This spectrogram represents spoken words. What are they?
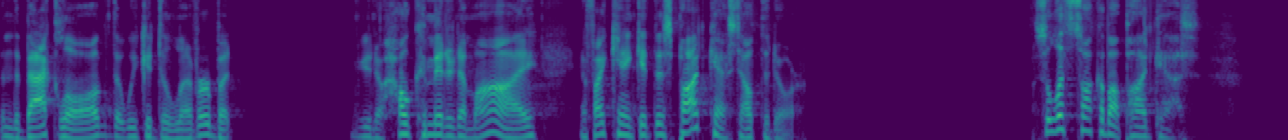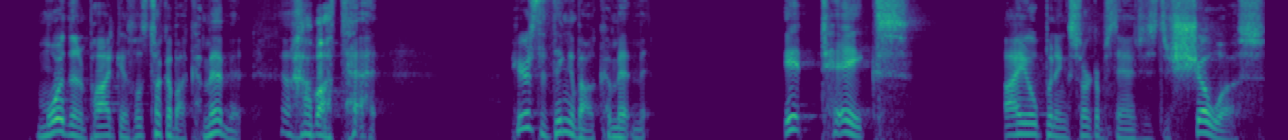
in the backlog that we could deliver, but you know, how committed am I if I can't get this podcast out the door? So let's talk about podcasts. More than a podcast, let's talk about commitment. How about that? Here's the thing about commitment it takes eye opening circumstances to show us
